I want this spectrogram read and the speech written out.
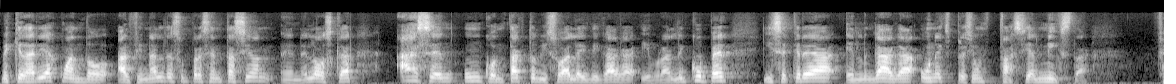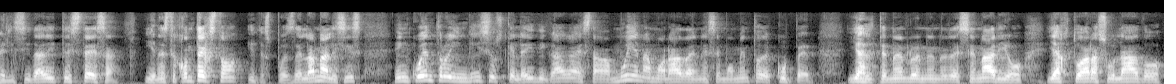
me quedaría cuando al final de su presentación en el Oscar hacen un contacto visual Lady Gaga y Bradley Cooper y se crea en Gaga una expresión facial mixta felicidad y tristeza. Y en este contexto, y después del análisis, encuentro indicios que Lady Gaga estaba muy enamorada en ese momento de Cooper y al tenerlo en el escenario y actuar a su lado,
